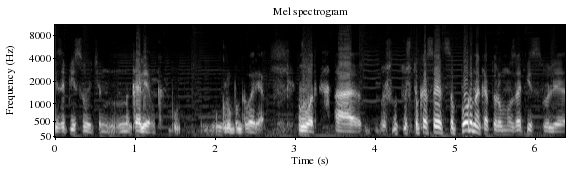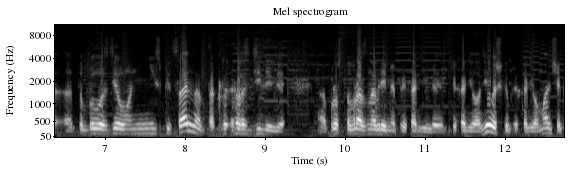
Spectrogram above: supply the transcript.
и записываете на коленках, грубо говоря. Вот. А что, касается порно, которое мы записывали, это было сделано не специально, так разделили, а просто в разное время приходили, приходила девочка, приходил мальчик,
